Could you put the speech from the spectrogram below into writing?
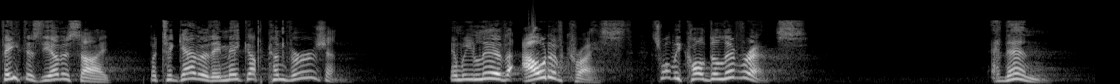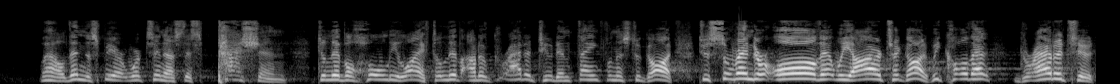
Faith is the other side but together they make up conversion. And we live out of Christ. It's what we call deliverance. And then, well, then the Spirit works in us this passion to live a holy life, to live out of gratitude and thankfulness to God, to surrender all that we are to God. We call that gratitude.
